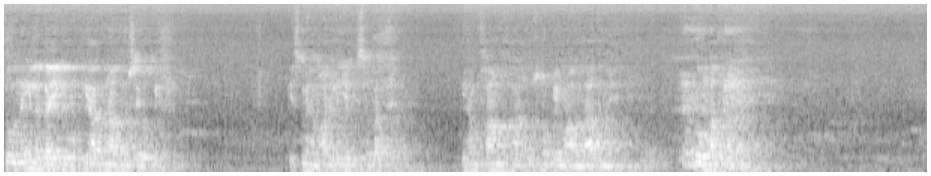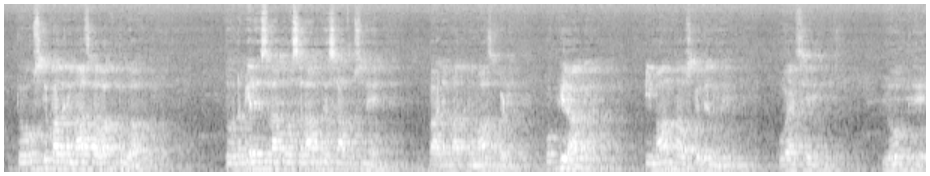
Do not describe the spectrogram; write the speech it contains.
تو نہیں لگائی کہ وہ کیا گناہ تم سے ہو گیا۔ اس میں ہمارے لیے بھی سبق ہے۔ کہ ہم خام خواہ دوسروں کے معاملات میں تو مت لگائیں تو اس کے بعد نماز کا وقت ہوا تو نبی علیہ السلاۃ والسلام کے ساتھ اس نے باجماعت نماز پڑھی۔ وہ پھر آ گیا۔ ایمان تھا اس کے دل میں۔ وہ ایسے لوگ تھے۔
